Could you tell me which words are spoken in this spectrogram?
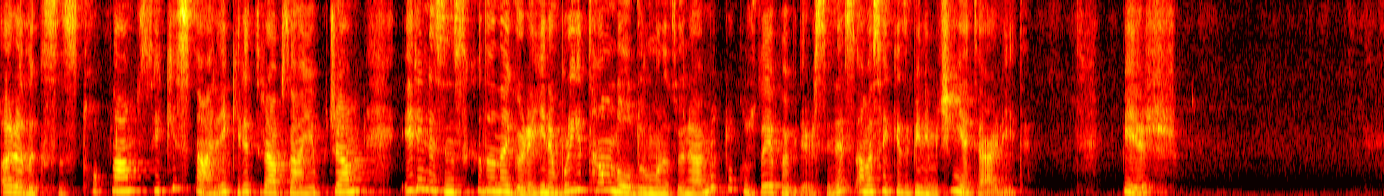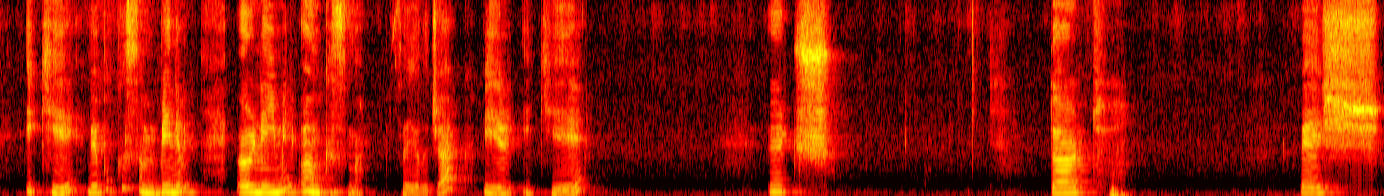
aralıksız toplam 8 tane ikili trabzan yapacağım. Elinizin sıkılığına göre yine burayı tam doldurmanız önemli. 9 da yapabilirsiniz ama 8 benim için yeterliydi. 1 2 ve bu kısım benim örneğimin ön kısmı sayılacak. 1 2 3 4 5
